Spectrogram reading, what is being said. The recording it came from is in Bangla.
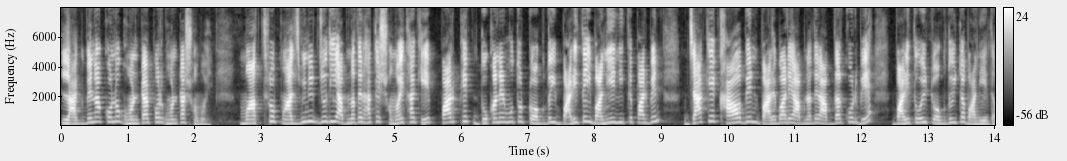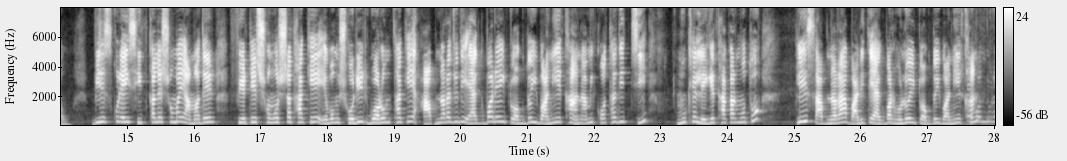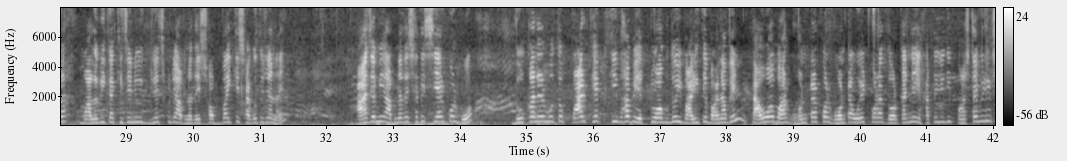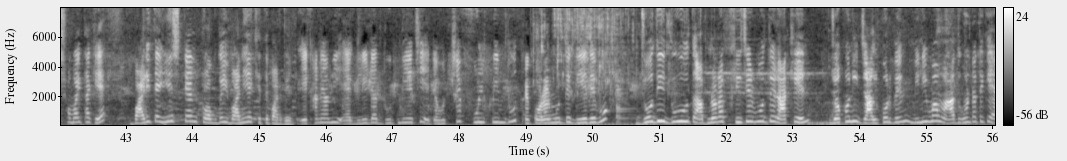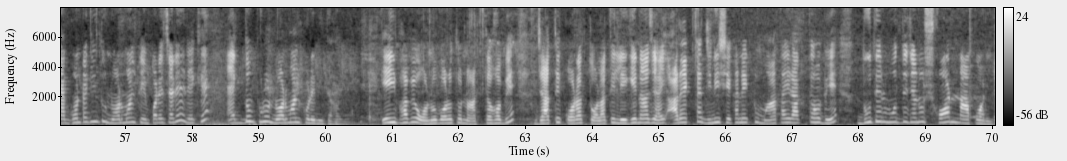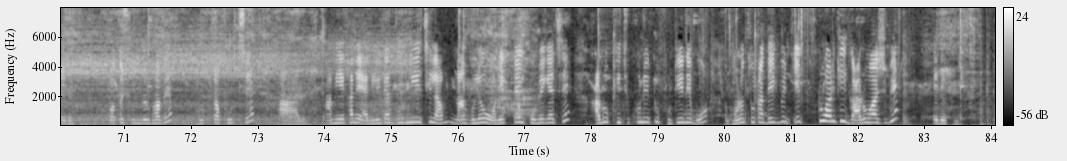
লাগবে না কোনো ঘণ্টার পর ঘণ্টা সময়। মাত্র পাঁচ মিনিট যদি আপনাদের হাতে সময় থাকে পারফেক্ট দোকানের মতো টক দই বাড়িতেই বানিয়ে নিতে পারবেন। যাকে খাওয়াবেন বারে বারে আপনাদের আবদার করবে, বাড়িতে ওই টক দইটা বানিয়ে দাও। বিশেষ করে এই শীতকালের সময় আমাদের পেটের সমস্যা থাকে এবং শরীর গরম থাকে, আপনারা যদি একবার এই টক দই বানিয়ে খান, আমি কথা দিচ্ছি, মুখে লেগে থাকার মতো প্লিজ আপনারা বাড়িতে একবার হলো এই টক দই বানিয়ে খান। বন্ধুরা মালবিকা কিচেন উইথ ভিলেজ ফুডে আপনাদের সবাইকে স্বাগত জানাই। আজ আমি আপনাদের সাথে শেয়ার করব দোকানের মতো পারফেক্ট কীভাবে টক দই বাড়িতে বানাবেন, তাও আবার ঘণ্টার পর ঘণ্টা ওয়েট করার দরকার নেই। হাতে যদি পাঁচটা মিনিট সময় থাকে, বাড়িতে ইনস্ট্যান্ট টক দই বানিয়ে খেতে পারবেন। এখানে আমি এক লিটার দুধ নিয়েছি, এটা হচ্ছে ফুল ক্রিম দুধ। কড়ার মধ্যে দিয়ে দেব। যদি দুধ আপনারা ফ্রিজের মধ্যে রাখেন, যখনই জাল করবেন মিনিমাম আধ ঘণ্টা থেকে এক ঘণ্টা কিন্তু নর্মাল টেম্পারেচারে রেখে একদম পুরো নর্মাল করে নিতে হবে। এইভাবে অনবরত নাড়তে হবে যাতে করার তলাতে লেগে না যায়। আর একটা জিনিস এখানে একটু মাথায় রাখতে হবে, দুধের মধ্যে যেন সর না পড়ে। কত সুন্দরভাবে দুধটা ফুটছে। আর আমি এখানে এক লিটার দুধ নিয়েছিলাম, না হলেও অনেকটাই কমে গেছে। আরও কিছুক্ষণ একটু ফুটিয়ে নেব। ঘনত্বটা দেখবেন, একটু আর কি গাঢ় আসবে। এই দেখুন,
